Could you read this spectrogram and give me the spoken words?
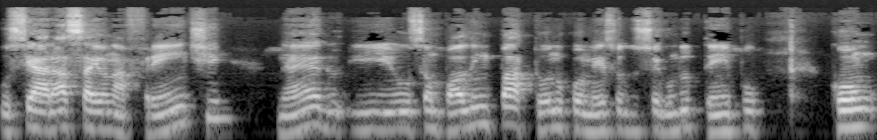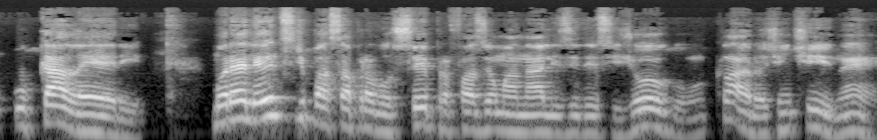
O Ceará saiu na frente, né? E o São Paulo empatou no começo do segundo tempo com o Caleri. Morelli, antes de passar para você para fazer uma análise desse jogo, claro, a gente, né,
